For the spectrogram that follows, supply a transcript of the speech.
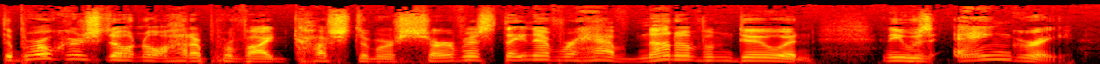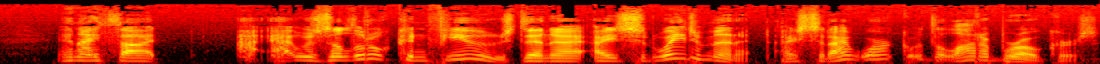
the brokers don't know how to provide customer service. They never have. None of them do." And, and he was angry, and I thought I, I was a little confused. And I, I said, "Wait a minute." I said, "I work with a lot of brokers."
